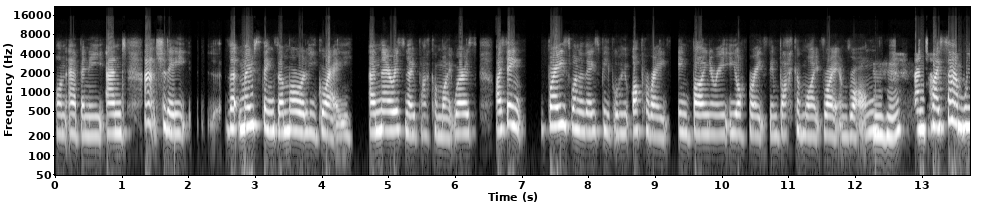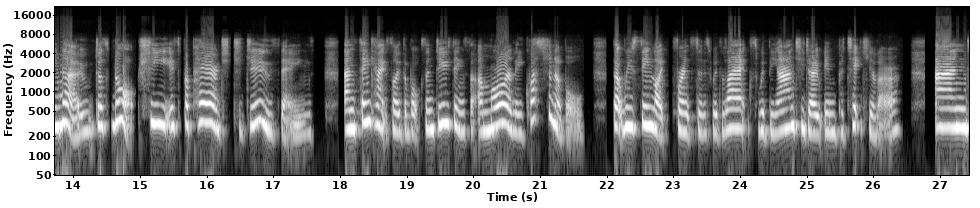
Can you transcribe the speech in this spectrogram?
on Ebony and actually that most things are morally grey and there is no black and white. Whereas I think Bray's one of those people who operates in binary, he operates in black and white, right and wrong. Mm-hmm. And we know, does not. She is prepared to do things and think outside the box and do things that are morally questionable. That we've seen, like, for instance, with Lex, with the antidote in particular. And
